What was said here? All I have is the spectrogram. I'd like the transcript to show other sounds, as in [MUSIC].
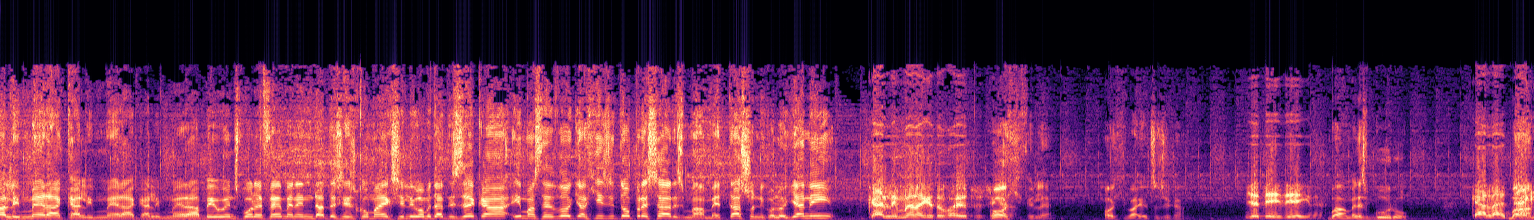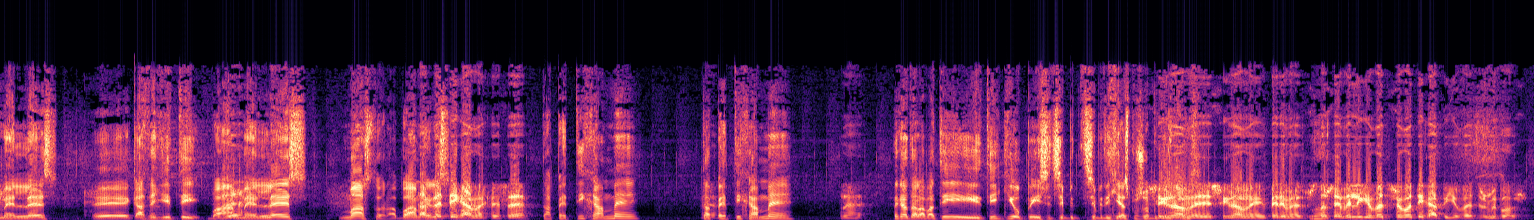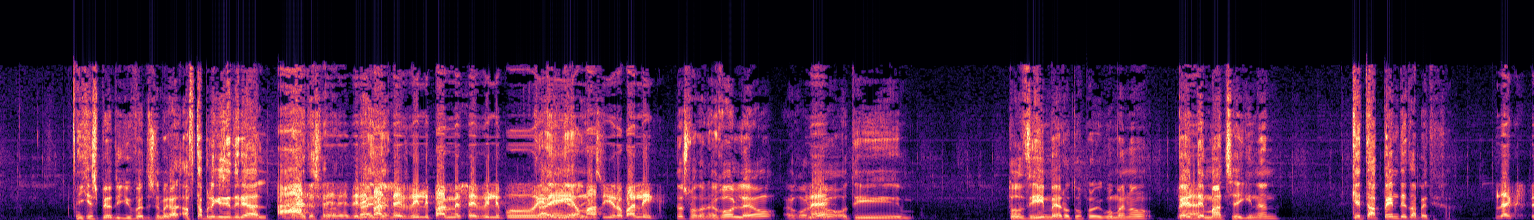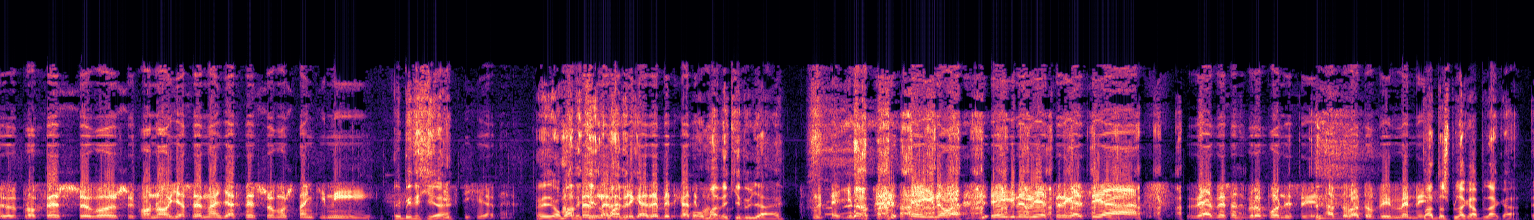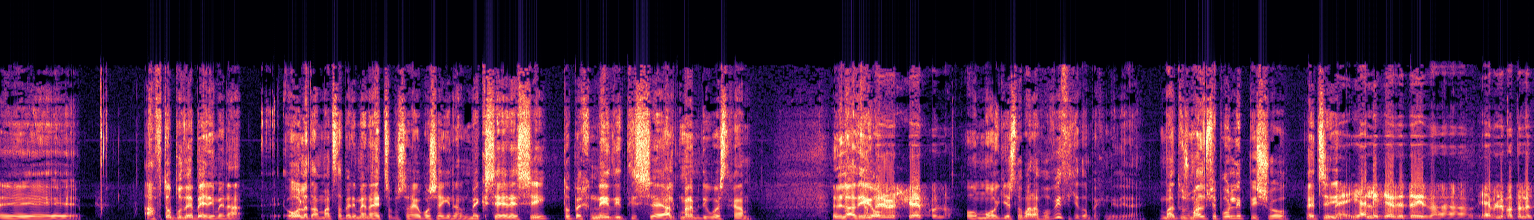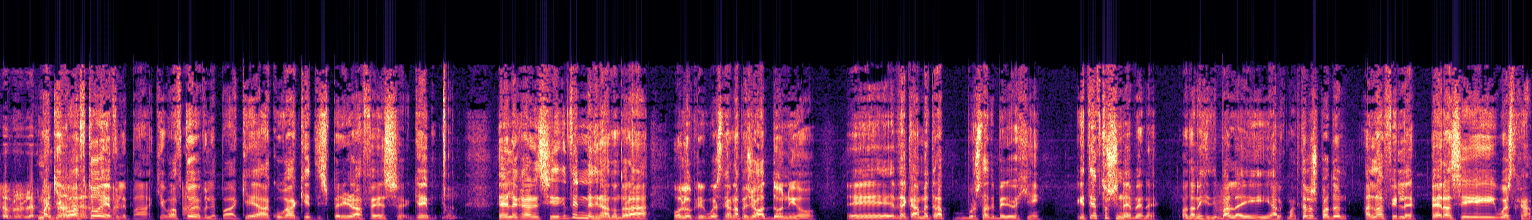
Καλημέρα, καλημέρα, καλημέρα. Big Wins Sport FM 94,6 λίγο μετά τις 10. Είμαστε εδώ και αρχίζει το πρεσάρισμα. Μετά στον Νικολογιάννη. Καλημέρα για το Βάιο Τσούτσικα. Όχι φίλε. Όχι Βάιο Τσούτσικα. Γιατί, τι έγινε; Μπάμε λες γκουρού. Καλά, εντάξει. Μπάμε λες ε, καθηγητή. Μπάμε Ναι. λες μάστορα. Μπάμε Τα λες... πετύχαμε χθες, ε. Τα πετύχαμε. Τα Ναι. πετύχαμε. Ναι. Δεν κατάλαβα. Τι, τι οικειοποίηση της, επι- της επιτυχίας προσωπικής Συγγνώμη, μας; συγγνώμη, περίμενε. Στο Σεβίλη Γιουβέντους εγώ τι είχα πει Γιουβέντους, μήπως. Είχες πει ότι η Juventus είναι μεγάλη. Αυτά που λέγες για τη Real. Άσε ρε, δεν είπα Σεβίλη, πάμε Σεβίλη που Τα είναι η ίδια ομάδα του λες. Europa League. Τέλος πάντων, εγώ λέω, εγώ Ναι. λέω ότι το διήμερο το προηγούμενο, Ναι. πέντε μάτς έγιναν και τα πέντε τα πέτυχα. Εντάξει, ε, προχθές εγώ συμφωνώ για σένα, για χθες όμως ήταν κοινή Επιτυχία, η ε. ευτυχία, ναι. ε ομαδική, Προχθές, ναι, δεν ομαδική, βρήκα- δεν πέτυχα τίποτα. ομαδική δουλειά, ε. έγινε, έγινε, έγινε μια συνεργασία μέσα από την προπόνηση, αυτοματοποιημένη. Πάντως πλάκα πλάκα. Ε, αυτό που δεν περίμενα, όλα τα μάτς τα περίμενα έτσι όπως, όπως έγιναν. Με εξαίρεση το παιχνίδι της ε, Alkmaar με τη West Ham. Δηλαδή το ο, περίμενες πιο εύκολο. ο Μόγκες το παραφοβήθηκε το παιχνίδι. Ρε. Μα, τους μάζεψε πολύ πίσω, έτσι. Ναι, η αλήθεια δεν το είδα. Έβλεπα το λεπτό προς λεπτό. Μα και τώρα εγώ δεν αυτό το- έβλεπα. Και εγώ αυτό έβλεπα και άκουγα και τις περιγραφές και έλεγα ρε, εσύ, δεν είναι δυνατόν τώρα ολόκληρη West Ham να παίζει ο Αντώνιο ε, 10 μέτρα μπροστά την περιοχή. Γιατί αυτό συνέβαινε όταν είχε την μπάλα η Alkmaar. Τέλος πάντων, αλλά φίλε, πέρασε η West Ham.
